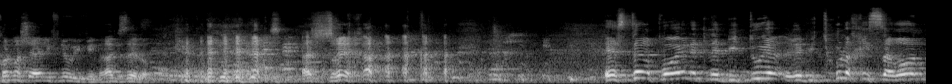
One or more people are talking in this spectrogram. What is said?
כל מה שהיה לפני הוא הבין, רק זה לא. אשריך. אסתר פועלת לביטוי, לביטול החיסרון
